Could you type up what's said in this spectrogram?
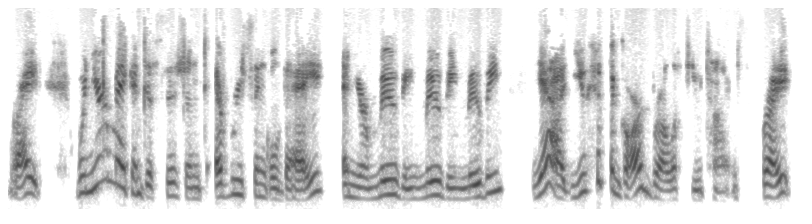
right? When you're making decisions every single day and you're moving, moving, moving, yeah, you hit the guardrail a few times, right?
